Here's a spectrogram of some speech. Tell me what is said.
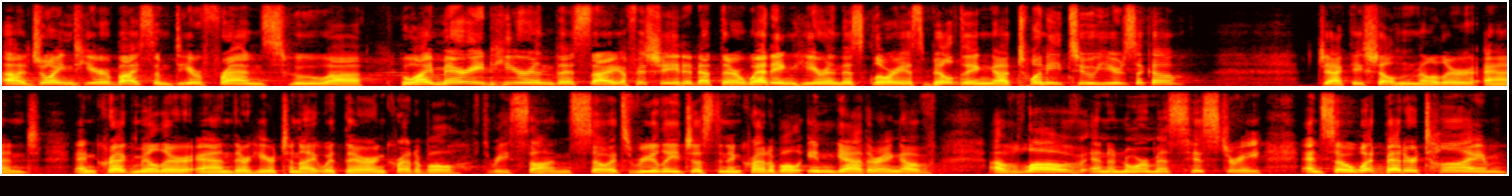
uh, joined here by some dear friends who, uh, who I married here in this, I officiated at their wedding here in this glorious building uh, 22 years ago. Jackie Shelton Miller and, and Craig Miller, and they're here tonight with their incredible three sons. So it's really just an incredible ingathering of, of love and enormous history. And so, what better time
